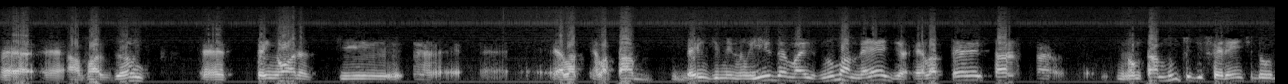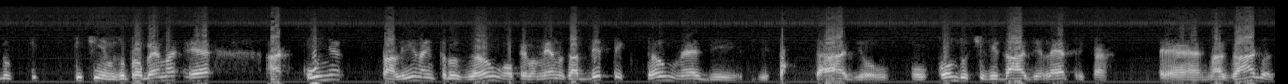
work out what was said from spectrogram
É, é, a vazão é, tem horas que é, é, ela está bem diminuída, mas numa média ela até está não está muito diferente do, do que, que, tínhamos. O problema é a cunha salina, a intrusão, ou pelo menos a detecção né, de, de ou, ou condutividade elétrica é, nas águas,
